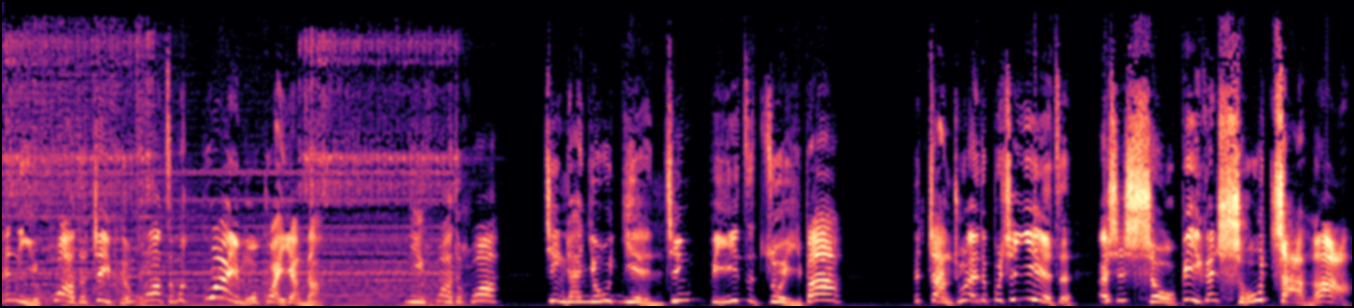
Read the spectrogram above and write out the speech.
哎，你画的这盆花怎么怪模怪样的？你画的花竟然有眼睛、鼻子、嘴巴，长出来的不是叶子，而是手臂跟手掌啊！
